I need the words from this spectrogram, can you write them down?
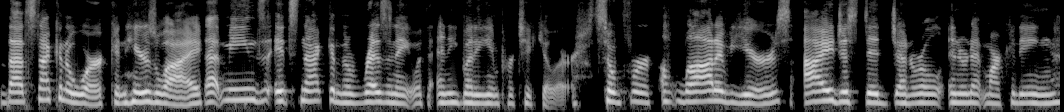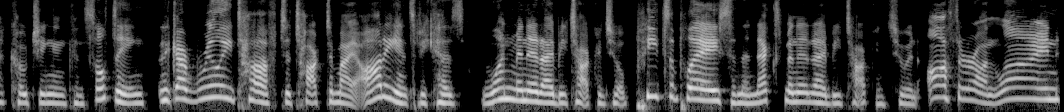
that's not going to work. And here's why that means it's not going to resonate with anybody in particular. So for a lot of years, I just did general internet marketing, coaching, and consulting. And it got really tough to talk to my audience because one minute I I'd be talking to a pizza place, and the next minute I'd be talking to an author online.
